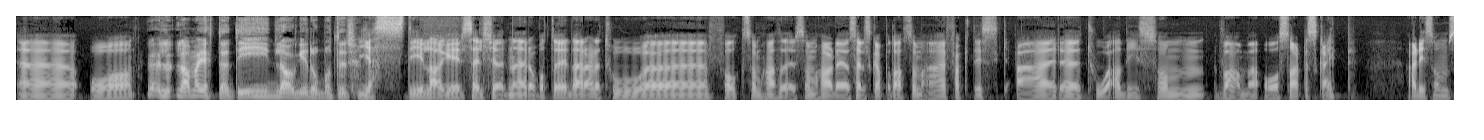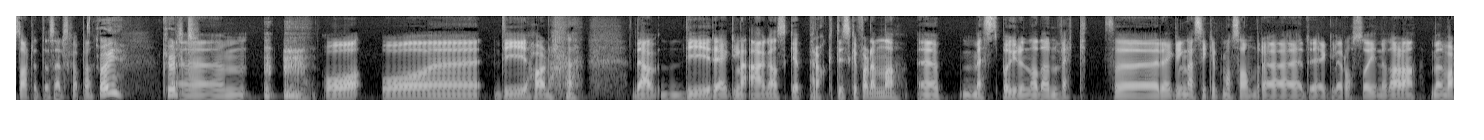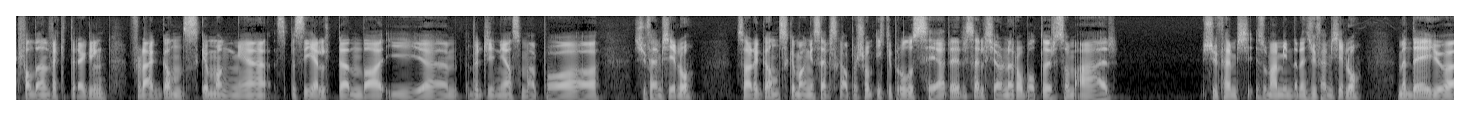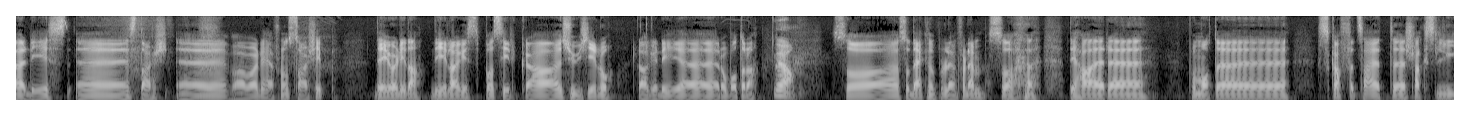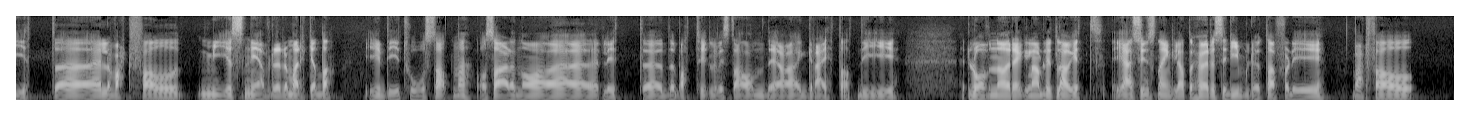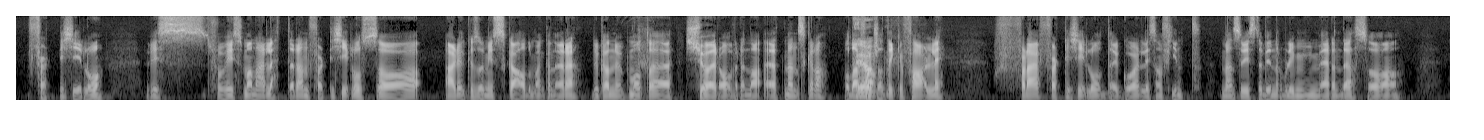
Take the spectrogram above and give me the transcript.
Uh, og La meg gjette, de lager roboter. Yes, de lager selvkjørende roboter. Der er det to uh, folk som har, som har det selskapet, da, som er faktisk er eh, to av de som var med å starte Skype. Er de som startet det selskapet. Oi, kult. Um, og og eh, de har da det er, De reglene er ganske praktiske for dem, da. Uh, mest på grunn av den vektregelen. Det er sikkert masse andre regler også inni der, da. men i hvert fall den vektregelen. For det er ganske mange, spesielt den da i eh, Virginia, som er på 25 kilo, så er det ganske mange selskaper som ikke produserer selvkjørende roboter som er, 25, som er mindre enn 25 kilo. Men det gjør de eh, Stars, eh, Hva var det her for noe? Starship. Det gjør de, da. De lages på ca. 20 kilo, lager de eh, roboter, da. Ja. Så, så det er ikke noe problem for dem. Så de har eh, på en måte skaffet seg et eh, slags lite, eller i hvert fall mye snevrere marked, da. I de to statene. Og så er det nå eh, litt eh, debatt tydeligvis da om det er greit at de lovene og reglene har blitt laget. Jeg syns egentlig at det høres rimelig ut, da, fordi i hvert fall 40 kilo. Hvis, for hvis man er lettere enn 40 kilo, så er det jo ikke så mye skade man kan gjøre. Du kan jo på en måte kjøre over en, et menneske, da, og det er fortsatt ikke farlig. For det er 40 kilo, det går liksom fint. Mens hvis det begynner å bli mye mer enn det, så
